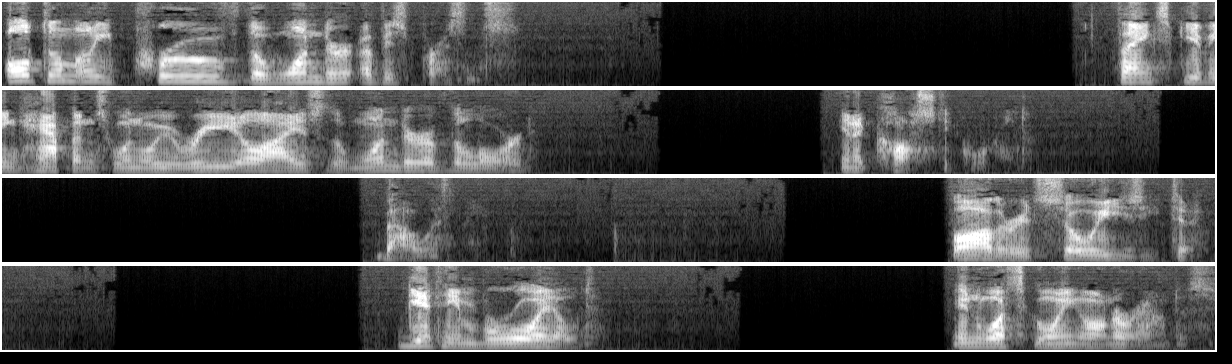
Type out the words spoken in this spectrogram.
ultimately prove the wonder of his presence. Thanksgiving happens when we realize the wonder of the Lord in a caustic world. Bow with me. Father, it's so easy to get embroiled in what's going on around us.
